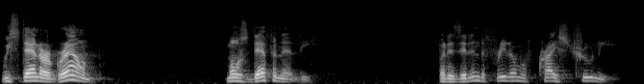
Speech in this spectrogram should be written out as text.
We stand our ground, most definitely. But is it in the freedom of Christ truly?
